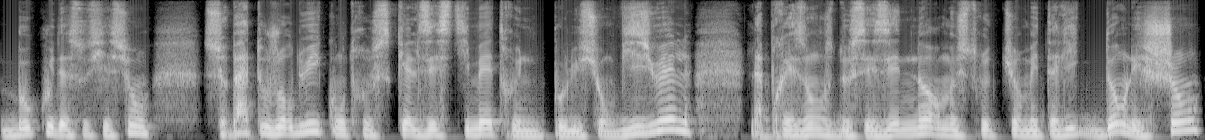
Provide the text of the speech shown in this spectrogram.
beaucoup d'associations se battent aujourd'hui contre ce qu'elles estiment être une pollution visuelle, la présence de ces énormes structures métalliques dans les champs.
